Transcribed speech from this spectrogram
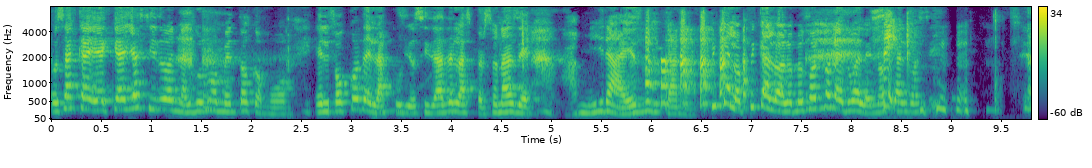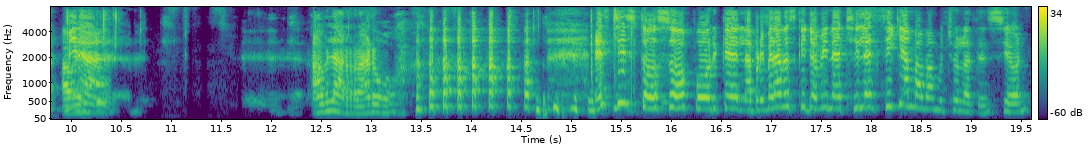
O sea, que, que haya sido en algún momento como el foco de la curiosidad de las personas de, ah, mira, es mexicana. Pícalo, pícalo, a lo mejor no le duele, no Sí. algo así. A Mira, ver, eh, habla raro. es chistoso porque la primera vez que yo vine a Chile sí llamaba mucho la atención.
